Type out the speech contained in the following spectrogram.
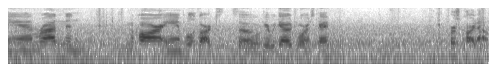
and I'm riding in my car and pulling cards. So here we go, Taurus, okay? First card out.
